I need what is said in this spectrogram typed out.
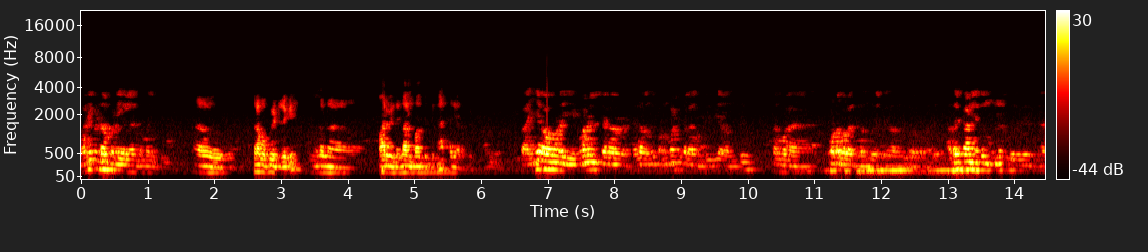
பணிகள் இந்த மாதிரி இருக்கு. சிறப்பாக போயிட்டு இருக்கு அதோட பார்வையில் எல்லாரும் பார்த்துட்டு இருக்கேன் சரியா இருக்கு இப்ப ஐயாவோட இமானுவல் சேனாவோட சிலை வந்து பண்பாட்டு கழகம் ரீதியா வந்து நம்ம கோடகுளத்துல வந்து. அதற்கான எதுவும் முன்னெடுப்பு இருக்கா?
